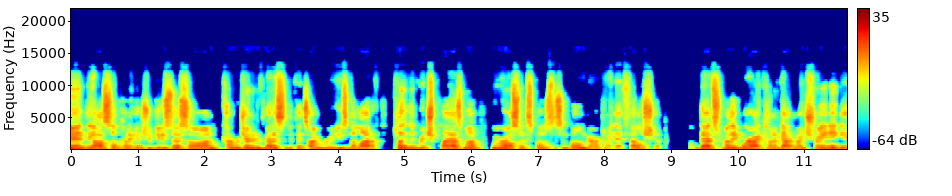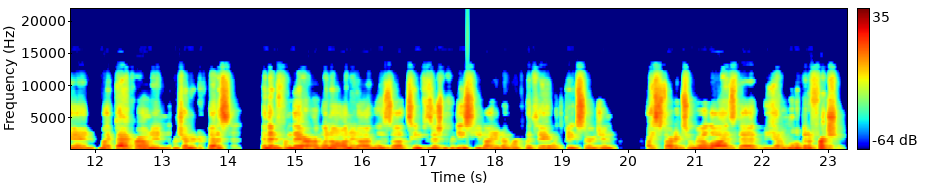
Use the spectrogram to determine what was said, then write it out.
And they also kind of introduced us on kind of regenerative medicine. At that time, we were using a lot of platelet rich plasma. We were also exposed to some bone marrow during that fellowship that's really where I kind of got my training and my background in regenerative medicine. And then from there, I went on and I was a team physician for DC United. I worked with a orthopedic surgeon. I started to realize that we had a little bit of friction.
